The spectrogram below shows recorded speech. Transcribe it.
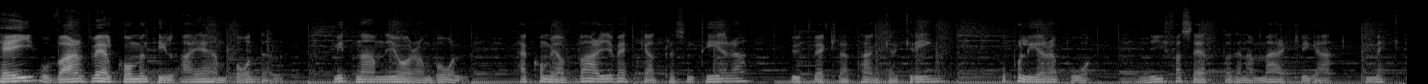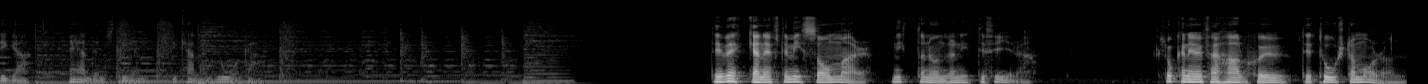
Hej och varmt välkommen till I am-podden. Mitt namn är Göran Boll. Här kommer jag varje vecka att presentera, utveckla tankar kring och polera på en ny facett av denna märkliga, mäktiga ädelsten vi kallar yoga. Det är veckan efter midsommar 1994. Klockan är ungefär halv sju, det är torsdag morgon.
